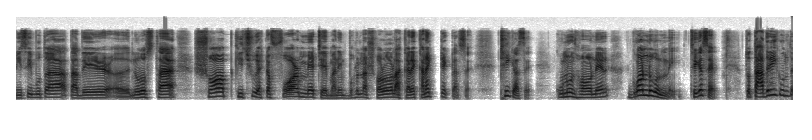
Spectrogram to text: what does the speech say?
ডিসিবুতা, তাদের নুরস্থা সব কিছু একটা ফর্মেটে মানে বলে না সরল আকারে কানেক্টেড আছে। ঠিক আছে। কোনো ধরনের গন্ডগোল নেই। ঠিক আছে? তো তাদেরই কিন্তু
